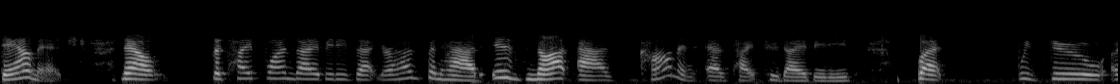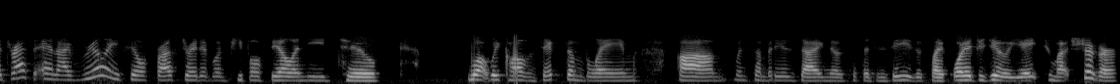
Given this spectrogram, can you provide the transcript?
damaged. Now, the type 1 diabetes that your husband had is not as common as type 2 diabetes, but we do address it. And I really feel frustrated when people feel a need to what we call victim blame um, when somebody is diagnosed with a disease. It's like, what did you do? You ate too much sugar.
